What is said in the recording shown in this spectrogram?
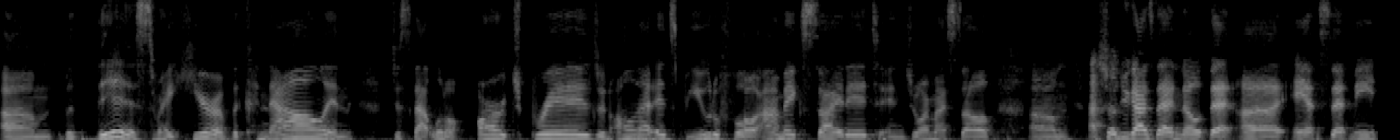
Um but this right here of the canal and just that little arch bridge and all that it's beautiful. I'm excited to enjoy myself. Um, i showed you guys that note that uh, aunt sent me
